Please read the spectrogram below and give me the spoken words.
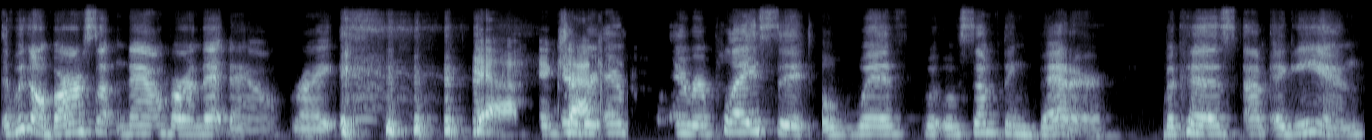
if we're gonna burn something down, burn that down, right? Yeah, exactly. and, and, and, replace it with, with, with something better. Because um, again,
